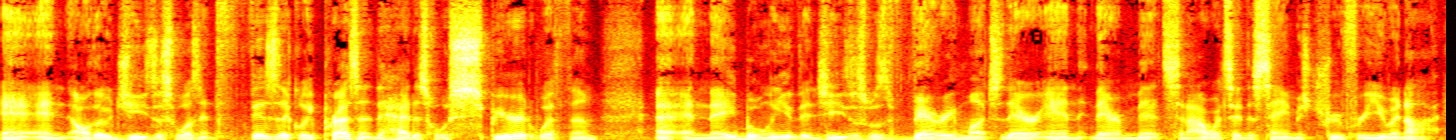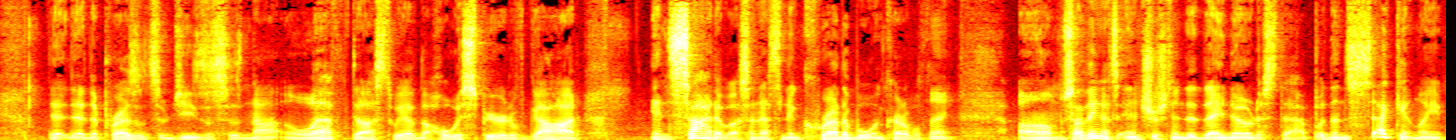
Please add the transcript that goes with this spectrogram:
And, and although Jesus wasn't physically present, they had his Holy Spirit with them, and, and they believed that Jesus was very much there in their midst. And I would say the same same is true for you and I. That, that the presence of Jesus has not left us. We have the Holy Spirit of God inside of us, and that's an incredible, incredible thing. Um, so I think it's interesting that they noticed that. But then, secondly,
